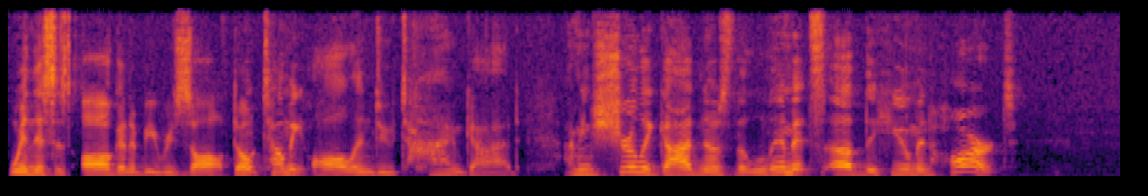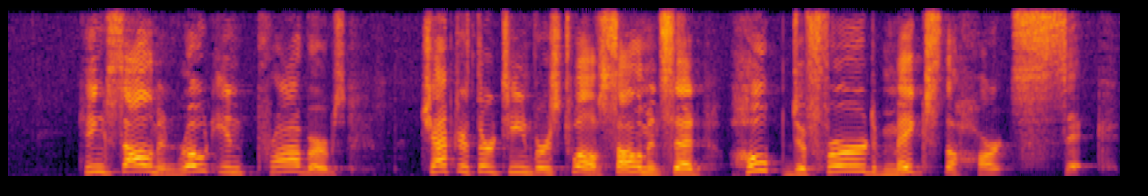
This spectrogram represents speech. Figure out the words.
when this is all going to be resolved. Don't tell me all in due time, God. I mean, surely God knows the limits of the human heart. King Solomon wrote in Proverbs chapter 13, verse 12, Solomon said, Hope deferred makes the heart sick,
